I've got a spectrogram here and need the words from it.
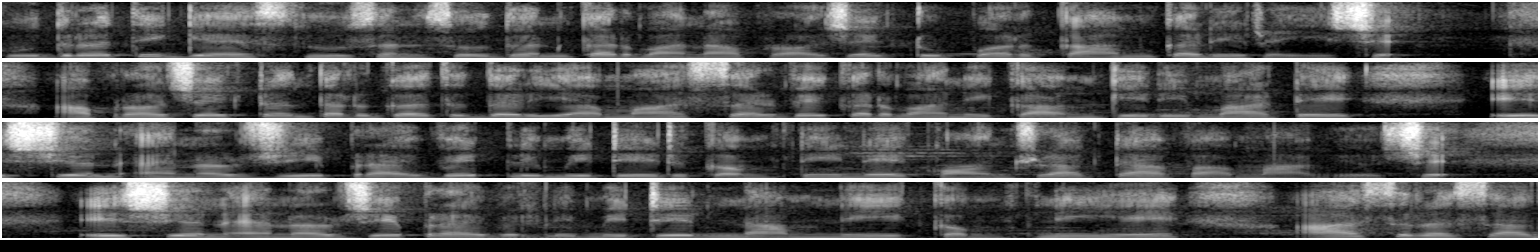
કુદરતી ગેસનું સંશોધન કરવાના પ્રોજેક્ટ ઉપર કામ કરી રહી છે. આ પ્રોજેક્ટ અંતર્ગત દરિયામાં સર્વે કરવાની કામગીરી માટે એશિયન એનર્જી પ્રાઇવેટ લિમિટેડ કંપનીને કોન્ટ્રાક્ટ આપવામાં આવ્યો છે. એશિયન એનર્જી પ્રાઇવેટ લિમિટેડ નામની કંપનીએ આસરસા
